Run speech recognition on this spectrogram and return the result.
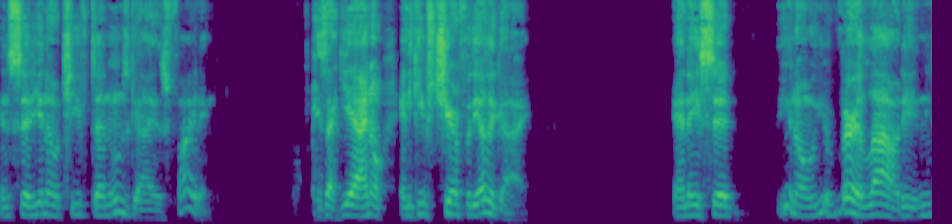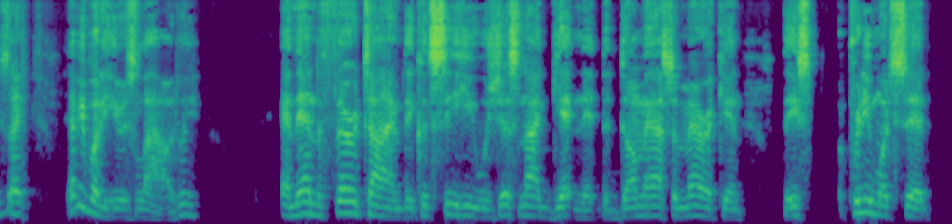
and said, "You know, Sheikh Tahnoon's guy is fighting." He's like, "Yeah, I know," and he keeps cheering for the other guy. And they said, "You know, you're very loud," and he's like Everybody here is loud. And then the third time, they could see he was just not getting it. The dumbass American, they pretty much said,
